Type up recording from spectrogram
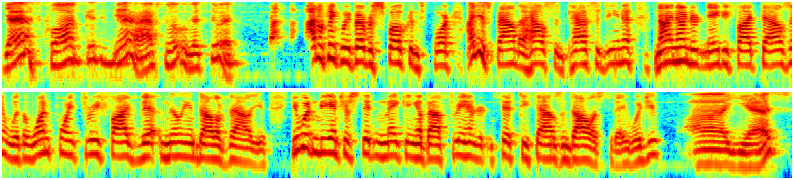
Yes, Claude. Good. Yeah, absolutely. Let's do it. I don't think we've ever spoken before. I just found a house in Pasadena, nine hundred and eighty-five thousand with a one point three five million dollar value. You wouldn't be interested in making about three hundred and fifty thousand dollars today, would you? Uh, yes,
